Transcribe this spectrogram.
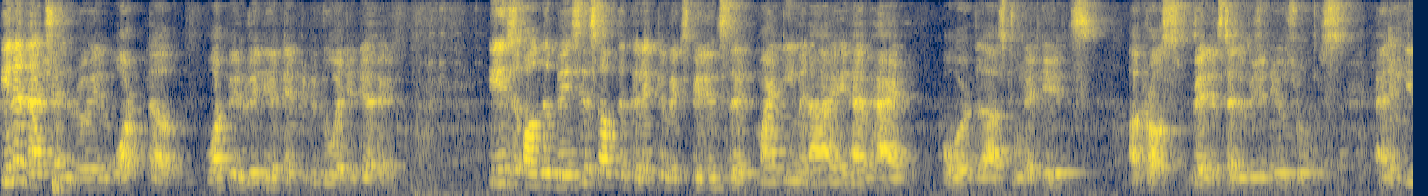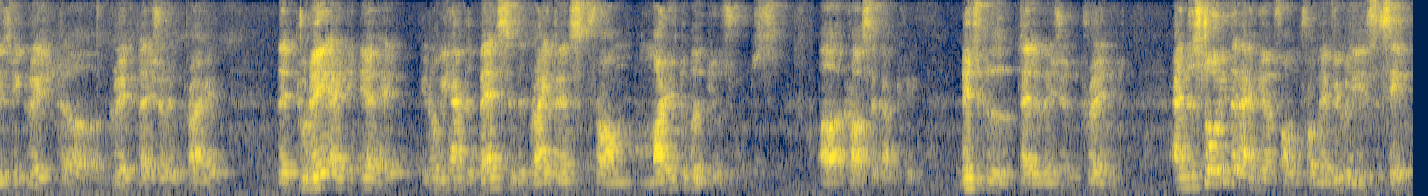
In a nutshell, Rohil, what, uh, what we're really attempted to do at India Ahead is on the basis of the collective experience that my team and I have had over the last two decades across various television newsrooms. And it gives me great, uh, great pleasure and pride that today at India Ahead, you know, we have the best and the brightest from multiple newsrooms uh, across the country, digital, television, print, and the story that I hear from, from everybody is the same,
